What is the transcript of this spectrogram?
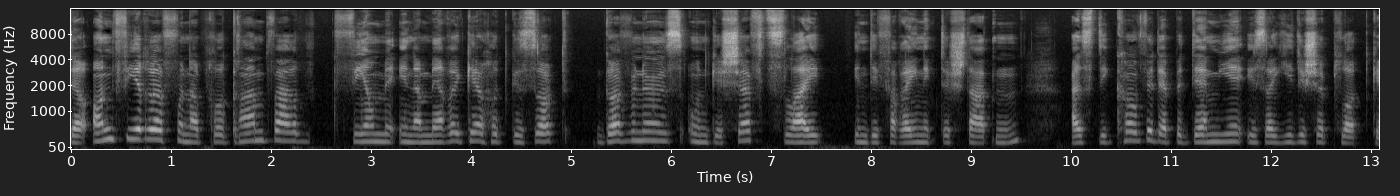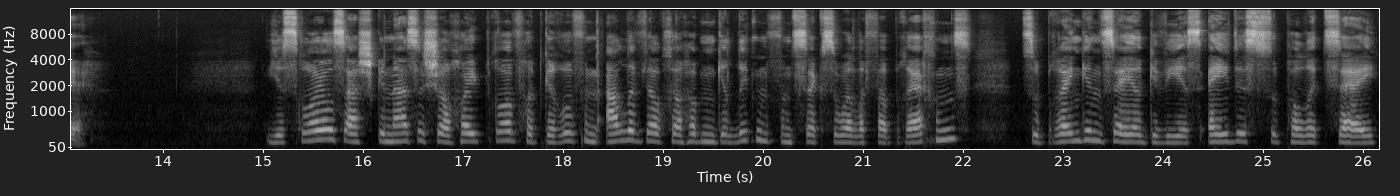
Der Anführer von der Programm war Firma in Amerika hat gesagt, Governors und Geschäftsleit in die Vereinigten Staaten, als die Covid-Epidemie ist ein jüdischer Plotke. Israels aschkenazischer Hauptrauf hat gerufen, alle, welche haben gelitten von sexuellen Verbrechen, zu bringen, sehr gewiss Eides zur Polizei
